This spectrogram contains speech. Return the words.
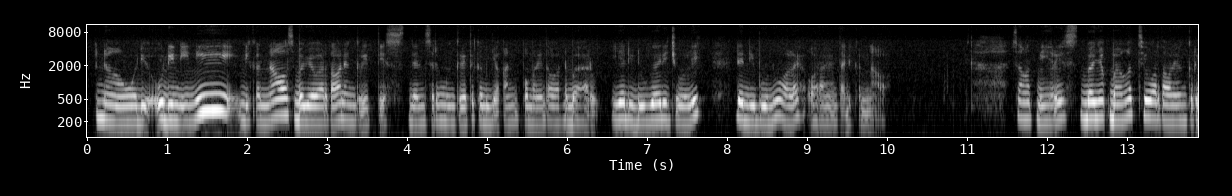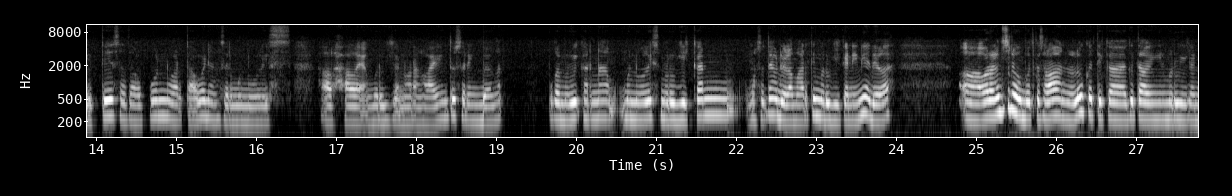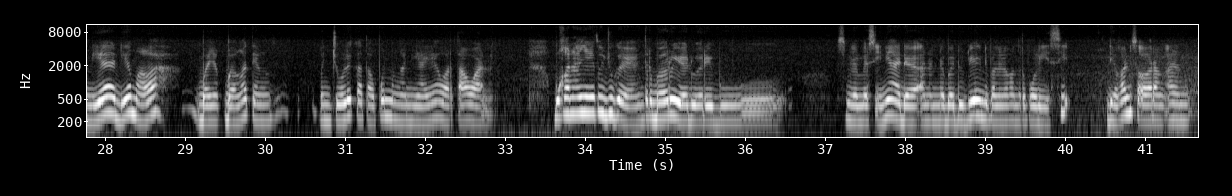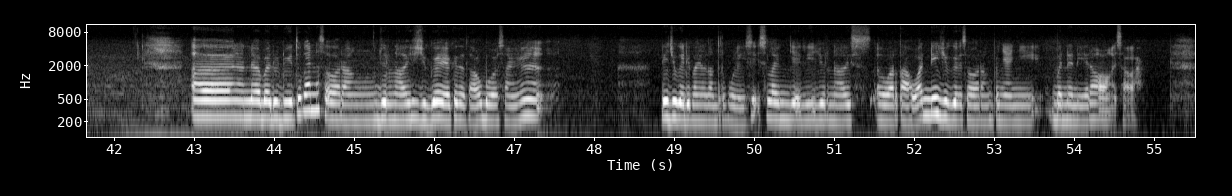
Nah, di Udin ini dikenal sebagai wartawan yang kritis dan sering mengkritik kebijakan pemerintah Orde Baru. Ia diduga diculik dan dibunuh oleh orang yang tak dikenal. Sangat miris, banyak banget sih wartawan yang kritis ataupun wartawan yang sering menulis hal-hal yang merugikan orang lain tuh sering banget bukan merugikan karena menulis merugikan maksudnya dalam arti merugikan ini adalah uh, orang itu sudah membuat kesalahan lalu ketika kita ingin merugikan dia dia malah banyak banget yang menculik ataupun menganiaya wartawan. Bukan hanya itu juga ya, yang terbaru ya 2019 ini ada Ananda Badudu yang dipanggil kantor polisi. Dia kan seorang an Ananda Badudu itu kan seorang jurnalis juga ya kita tahu bahwasanya dia juga dipanggil kantor polisi. Selain jadi jurnalis uh, wartawan dia juga seorang penyanyi bandanera kalau nggak salah.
